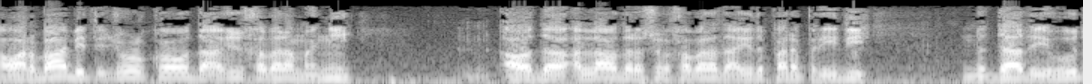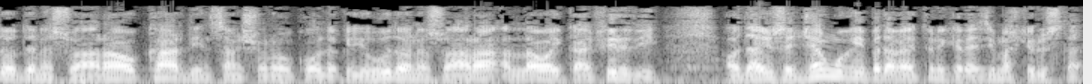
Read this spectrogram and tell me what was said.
او ارباب یې جوړ کو او د هغې خبره مني او د الله او د رسول خبره د هغې لپاره پریدي نو دا د يهود او د نصارا او کار د انسان شروع کوله کې يهود او نصارا الله وايي کافر دي او دا یو څه جنگ وکي په دغه ایتونه کې راځي مخکې روسته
